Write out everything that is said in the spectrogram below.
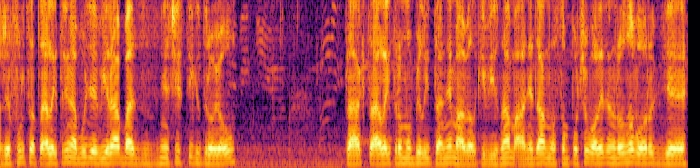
že furt sa tá elektrina bude vyrábať z nečistých zdrojov, tak tá elektromobilita nemá veľký význam. A nedávno som počúval jeden rozhovor, kde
